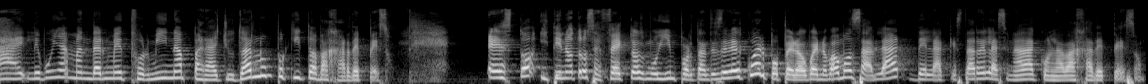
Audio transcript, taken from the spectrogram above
ay, le voy a mandar metformina para ayudarlo un poquito a bajar de peso. Esto y tiene otros efectos muy importantes en el cuerpo, pero bueno, vamos a hablar de la que está relacionada con la baja de peso.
